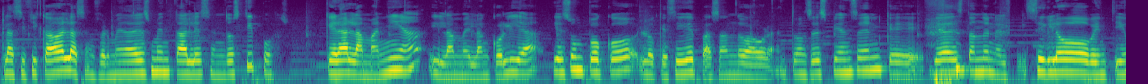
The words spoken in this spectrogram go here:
clasificaba las enfermedades mentales en dos tipos, que era la manía y la melancolía, y es un poco lo que sigue pasando ahora. Entonces piensen que ya estando en el siglo XXI,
